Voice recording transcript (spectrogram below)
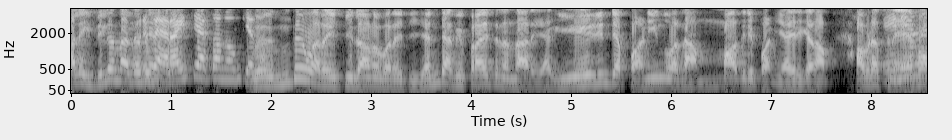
അല്ല ഇതിലും നല്ലത് വെറൈറ്റി ആക്കാൻ നോക്കിയത്. എന്ത് വെറൈറ്റി ഇതാണ് വെറൈറ്റി എന്റെ അഭിപ്രായത്തിന് എന്താ അറിയാ? ഏഴിന്റെ പണി എന്ന് പറഞ്ഞാൽ അമ്മാതിരി പണിയായിരിക്കണം. അവിടെ സ്നേഹോ.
